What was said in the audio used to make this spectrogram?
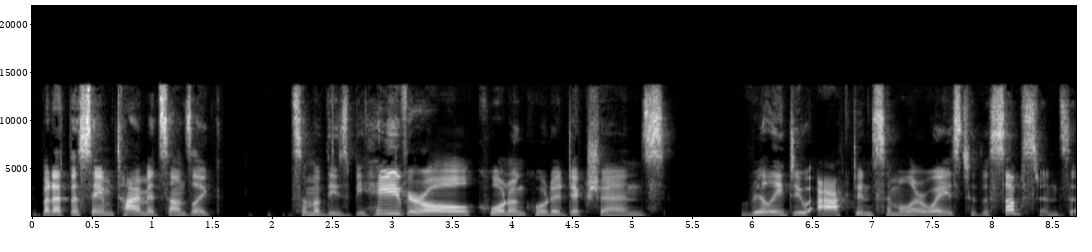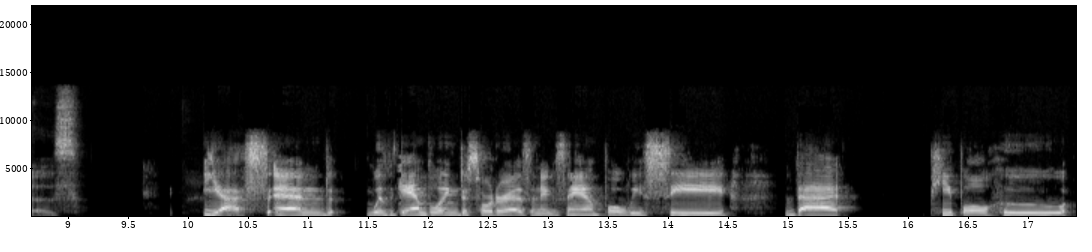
But at the same time, it sounds like some of these behavioral quote unquote addictions really do act in similar ways to the substances. Yes. And with gambling disorder, as an example, we see that people who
